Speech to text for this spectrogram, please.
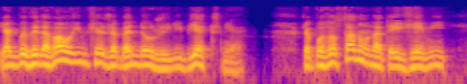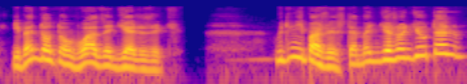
jakby wydawało im się, że będą żyli wiecznie, że pozostaną na tej ziemi i będą tą władzę dzierżyć. W dni parzyste będzie rządził ten,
